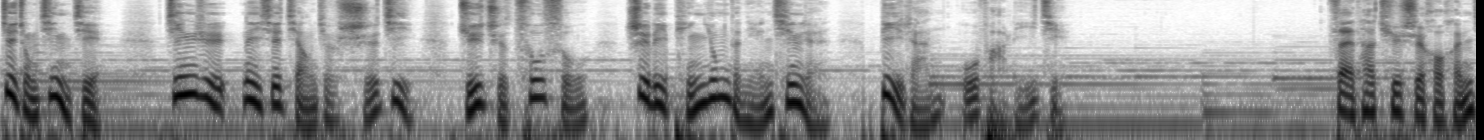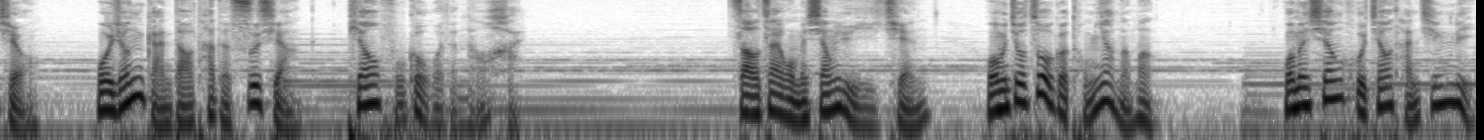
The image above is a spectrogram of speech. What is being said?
这种境界，今日那些讲究实际、举止粗俗、智力平庸的年轻人必然无法理解。在他去世后很久，我仍感到他的思想漂浮过我的脑海。早在我们相遇以前，我们就做过同样的梦，我们相互交谈经历，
